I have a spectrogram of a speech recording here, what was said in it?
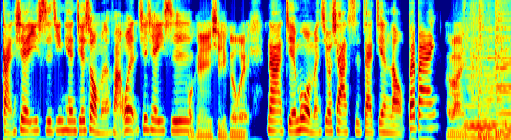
感谢医师今天接受我们的访问，谢谢医师。OK，谢谢各位。那节目我们就下次再见喽，拜拜，拜拜。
